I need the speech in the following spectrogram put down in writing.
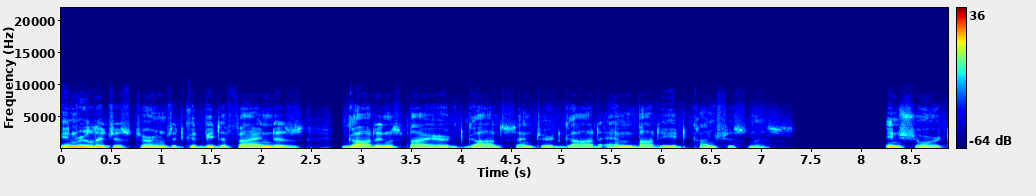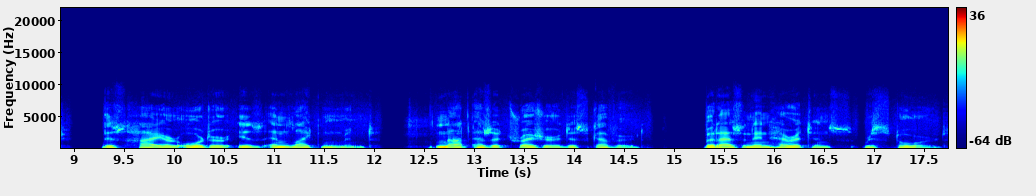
In religious terms, it could be defined as God inspired, God centered, God embodied consciousness. In short, this higher order is enlightenment, not as a treasure discovered, but as an inheritance restored.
